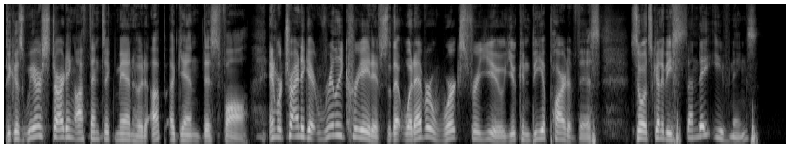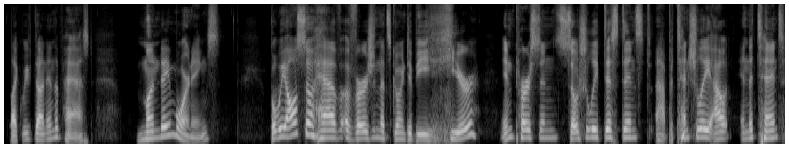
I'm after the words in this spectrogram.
because we are starting Authentic Manhood up again this fall. And we're trying to get really creative so that whatever works for you, you can be a part of this. So it's going to be Sunday evenings, like we've done in the past, Monday mornings, but we also have a version that's going to be here in person, socially distanced, uh, potentially out in the tent,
